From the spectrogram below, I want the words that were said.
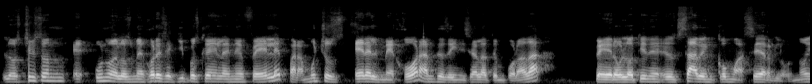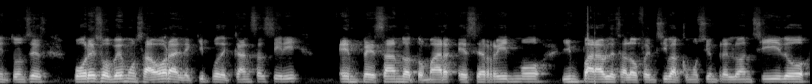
Los Chiefs son eh, uno de los mejores equipos que hay en la NFL. Para muchos era el mejor antes de iniciar la temporada, pero lo tienen, saben cómo hacerlo, ¿no? Entonces, por eso vemos ahora el equipo de Kansas City empezando a tomar ese ritmo, imparables a la ofensiva como siempre lo han sido,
